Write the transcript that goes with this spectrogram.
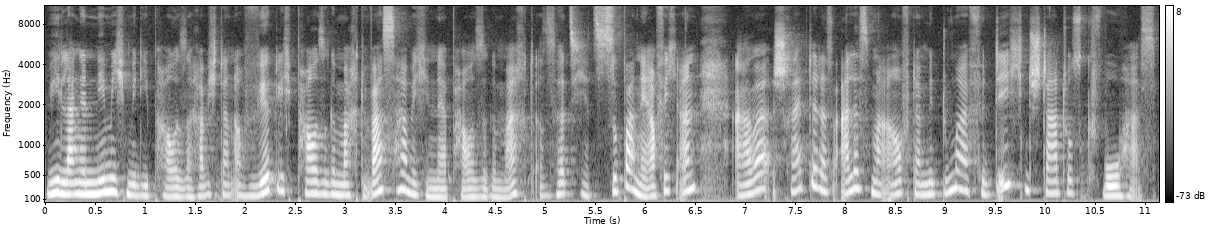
Wie lange nehme ich mir die Pause? Habe ich dann auch wirklich Pause gemacht? Was habe ich in der Pause gemacht? Also es hört sich jetzt super nervig an, aber schreib dir das alles alles mal auf, damit du mal für dich einen Status quo hast.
